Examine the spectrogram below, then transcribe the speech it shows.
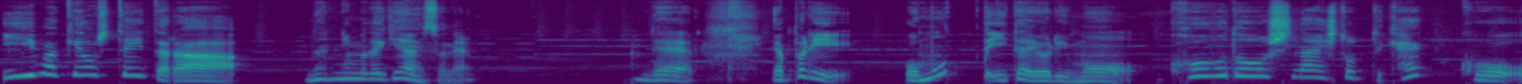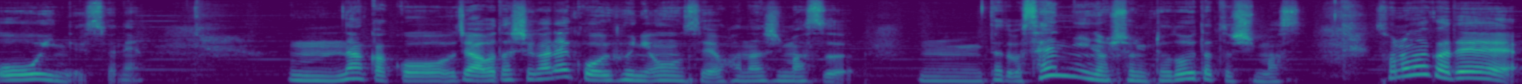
言い訳をしていたら、何にもできないんですよね。で、やっぱり、思っていたよりも、行動しない人って結構多いんですよね。うん、なんかこう、じゃあ私がね、こういうふうに音声を話します。うん、例えば1000人の人に届いたとします。その中で、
